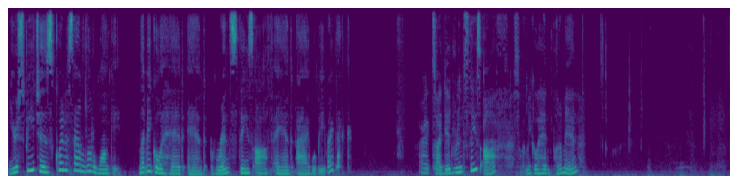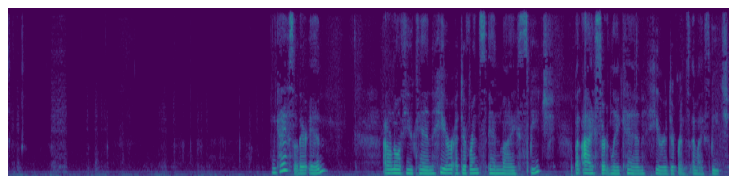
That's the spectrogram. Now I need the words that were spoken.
your speech is going to sound a little wonky. Let me go ahead and rinse these off and I will be right back. All right, so I did rinse these off. So let me go ahead and put them in. Okay, so they're in. I don't know if you can hear a difference in my speech, but I certainly can hear a difference in my speech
